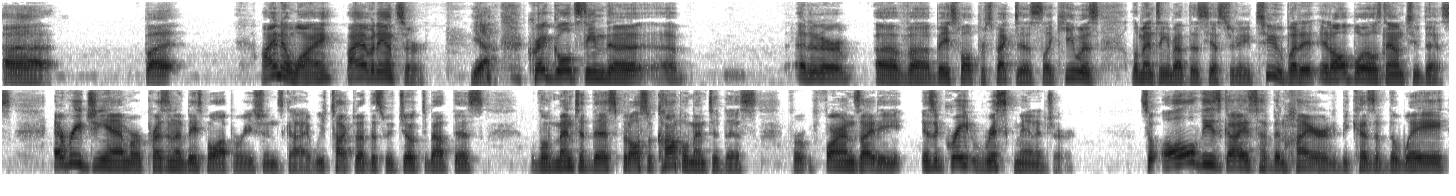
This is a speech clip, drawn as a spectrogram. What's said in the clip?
Uh, but I know why. I have an answer. Yeah. Craig Goldstein, the uh, editor of uh, Baseball Prospectus, like he was lamenting about this yesterday too, but it, it all boils down to this. Every GM or president of baseball operations guy, we've talked about this, we've joked about this, lamented this, but also complimented this for Farhan Zaidi, is a great risk manager. So all these guys have been hired because of the way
